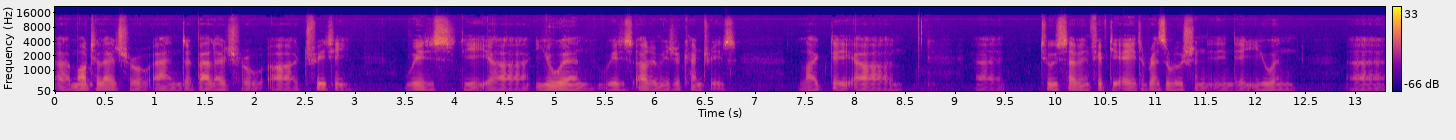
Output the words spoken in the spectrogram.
uh, multilateral and bilateral uh, treaty with the UN, uh, with other major countries, like the 2758 resolution in the UN uh,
